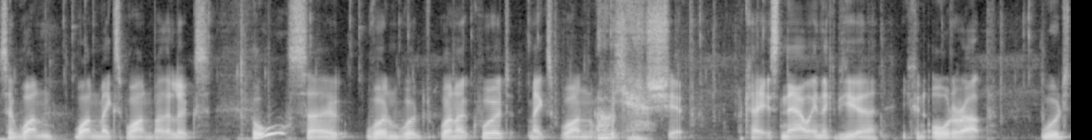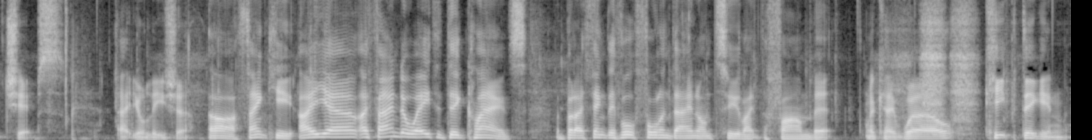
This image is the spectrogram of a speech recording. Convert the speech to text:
So one one makes one by the looks. Ooh. So one wood, one oak wood makes one Oh, wood yeah. chip. Okay, it's now in the computer. You can order up wood chips at your leisure. Ah, thank you. I uh, I found a way to dig clouds, but I think they've all fallen down onto like the farm bit. Okay, well, keep digging.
